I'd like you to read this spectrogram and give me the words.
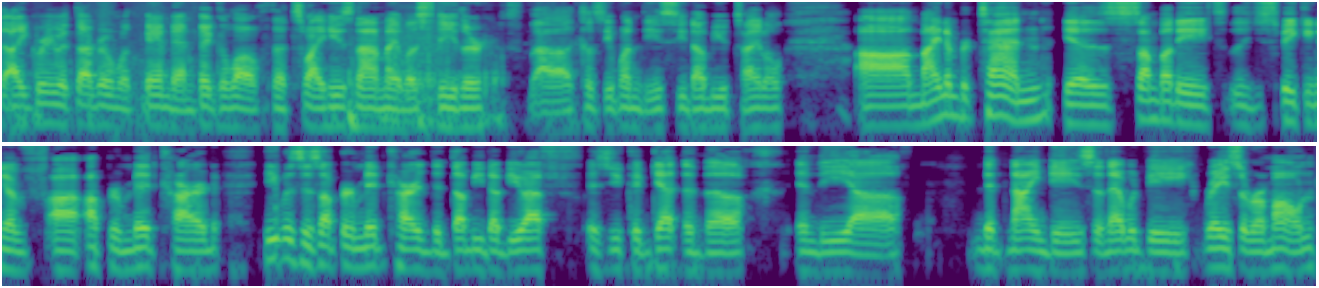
I agree with everyone with Bam Bam Bigelow. That's why he's not on my list either, because he won the ECW title. Uh, my number 10 is somebody, speaking of uh, upper mid card, he was his upper mid card, the WWF, as you could get in the in the uh, mid 90s, and that would be Razor Ramon.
